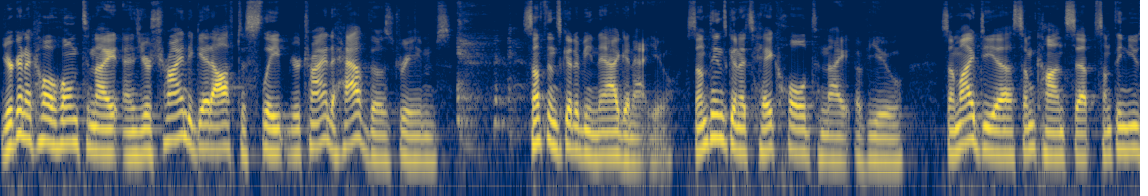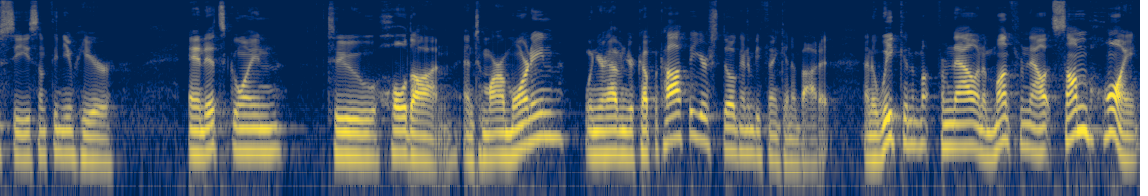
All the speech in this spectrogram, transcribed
you're going to go home tonight and you're trying to get off to sleep, you're trying to have those dreams. Something's going to be nagging at you. Something's going to take hold tonight of you. Some idea, some concept, something you see, something you hear, and it's going to hold on. And tomorrow morning, when you're having your cup of coffee, you're still going to be thinking about it. And a week from now and a month from now, at some point,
